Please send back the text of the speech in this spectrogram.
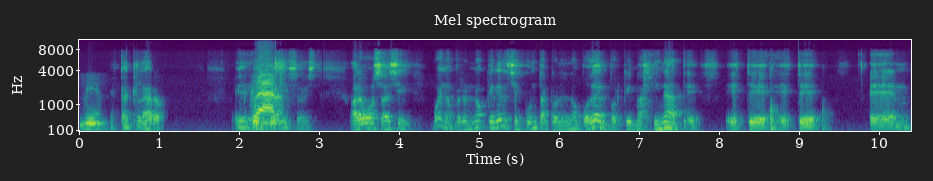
Bien. ¿Está claro? Eh, Claro. Eso es. Ahora vamos a decir, bueno, pero no querer se junta con el no poder, porque imagínate, este, este, eh,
